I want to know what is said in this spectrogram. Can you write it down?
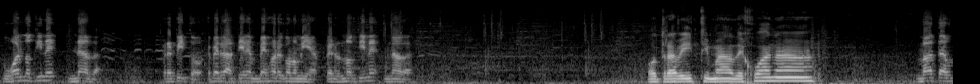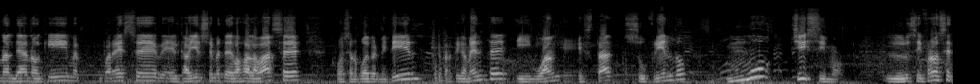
Juan no tiene nada. Repito, es verdad, tiene mejor economía, pero no tiene nada. Otra víctima de Juana. Mata a un aldeano aquí, me parece. El caballero se mete debajo de la base, pues se lo puede permitir, prácticamente. Y Juan está sufriendo muchísimo. Lucifron se,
